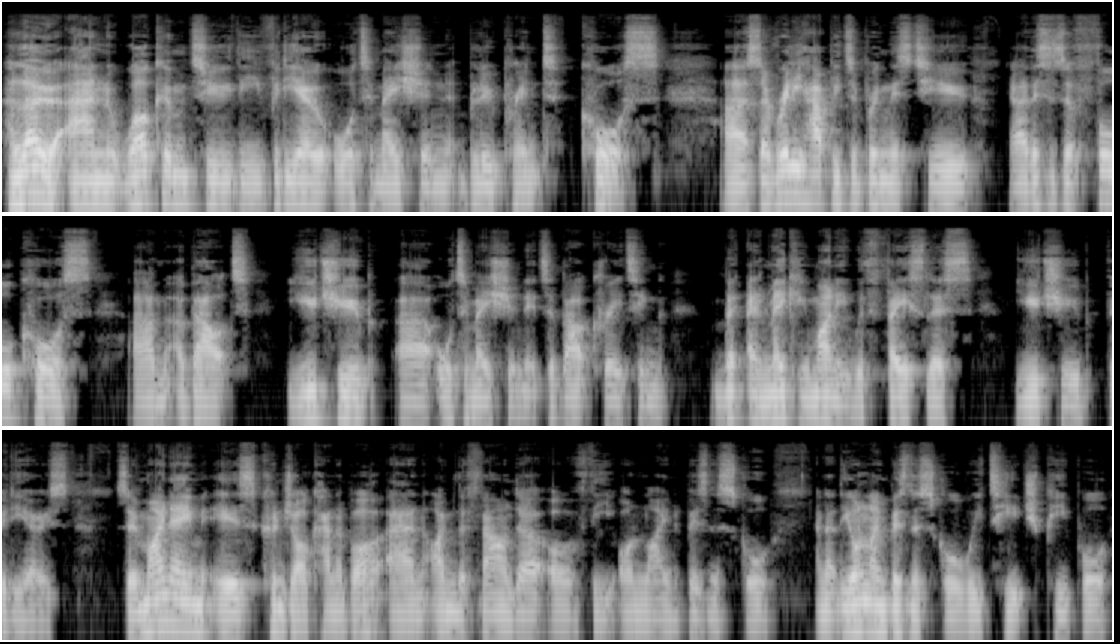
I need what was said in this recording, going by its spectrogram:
Hello, and welcome to the Video Automation Blueprint course. Uh, so, really happy to bring this to you. Uh, this is a full course um, about YouTube uh, automation. It's about creating and making money with faceless YouTube videos. So, my name is Kunjal Kanabar, and I'm the founder of the Online Business School. And at the Online Business School, we teach people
